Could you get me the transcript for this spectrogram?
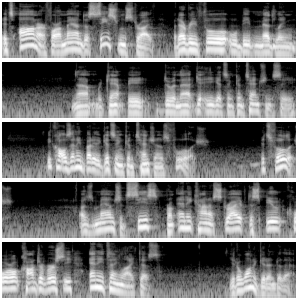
It's honor for a man to cease from strife, but every fool will be meddling. Now, we can't be doing that. He gets in contention, see. He calls anybody that gets in contention as foolish. It's foolish. As man should cease from any kind of strife, dispute, quarrel, controversy, anything like this. You don't want to get into that.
